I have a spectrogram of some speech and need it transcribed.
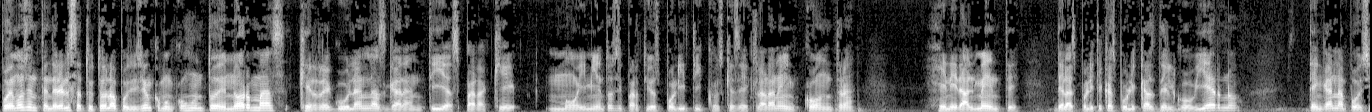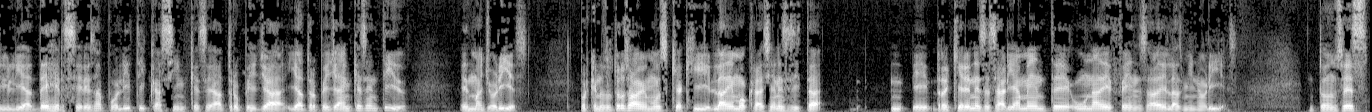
Podemos entender el Estatuto de la Oposición como un conjunto de normas que regulan las garantías para que movimientos y partidos políticos que se declaran en contra generalmente de las políticas públicas del gobierno tengan la posibilidad de ejercer esa política sin que sea atropellada. ¿Y atropellada en qué sentido? En mayorías. Porque nosotros sabemos que aquí la democracia necesita, eh, requiere necesariamente una defensa de las minorías. Entonces,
